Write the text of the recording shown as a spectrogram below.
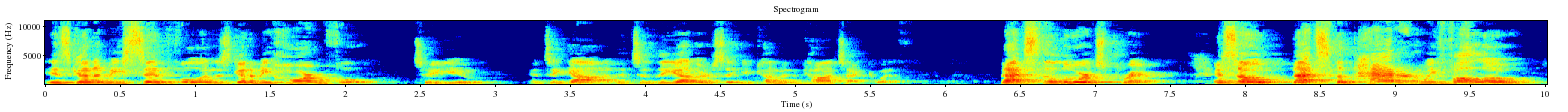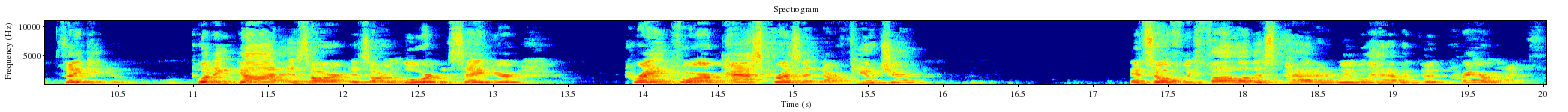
is going to be sinful and is going to be harmful to you and to God and to the others that you come in contact with. That's the Lord's Prayer. And so that's the pattern we follow, thinking, putting God as our, as our Lord and Savior, praying for our past, present, and our future. And so if we follow this pattern, we will have a good prayer life.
